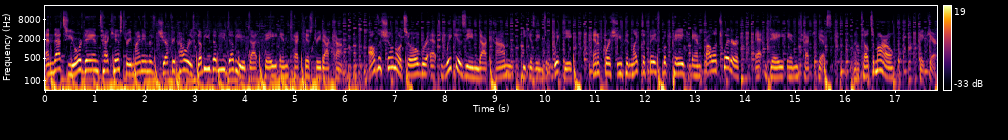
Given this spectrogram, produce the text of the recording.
And that's your day in tech history. My name is Jeffrey Powers, www.dayintechhistory.com. All the show notes are over at wikizine.com, Geekazine's wiki. And of course, you can like the Facebook page and follow Twitter at Day in Tech Hist. Until tomorrow, take care.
